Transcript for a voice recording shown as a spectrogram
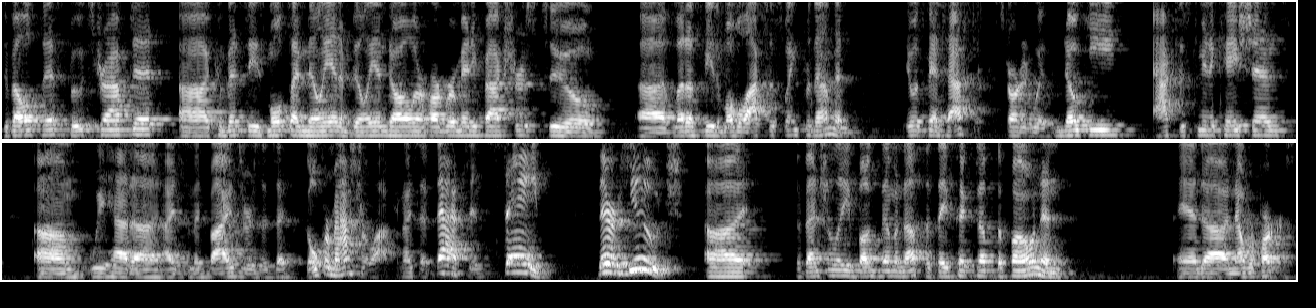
developed this, bootstrapped it, uh, convinced these multi-million and billion-dollar hardware manufacturers to uh, let us be the mobile access wing for them, and it was fantastic. Started with Nokia, Axis Communications. Um, we had uh, I had some advisors that said go for MasterLock, and I said that's insane. They're huge. Uh, eventually bugged them enough that they picked up the phone and and uh, now we're partners.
